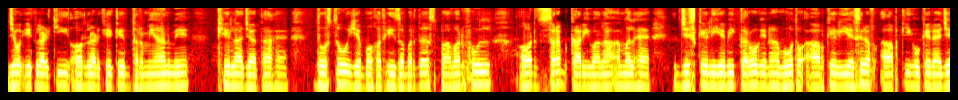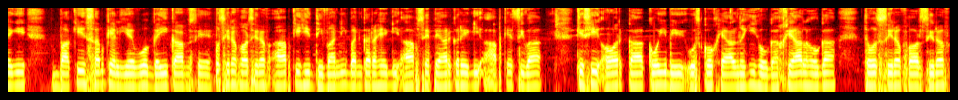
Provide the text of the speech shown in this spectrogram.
जो एक लड़की और लड़के के दरमियान में खेला जाता है। दोस्तों, ये बहुत ही ज़बरदस्त पावरफुल और ज़रबकारी वाला अमल है। जिसके लिए भी करोगे ना, वो तो आपके लिए सिर्फ़ आपकी होके रह जाएगी। बाकी सब के लिए वो गई काम से। वो सिर्फ़ और सिर्फ़ आपकी ही दीवानी बनकर रहेगी, आपसे प्यार करेगी, आपके सिवा किसी और का कोई भी उसको ख्याल नहीं होगा। ख्याल होगा तो सिर्फ़ और सिर्फ़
